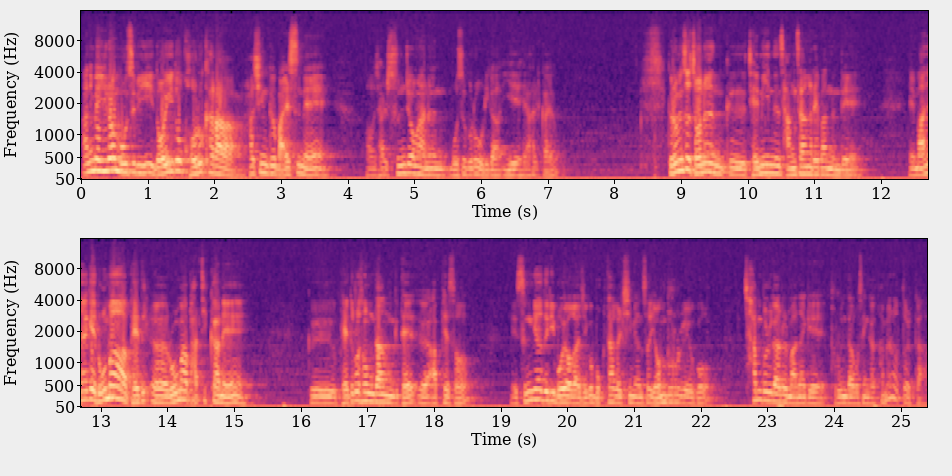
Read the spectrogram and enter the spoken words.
아니면 이런 모습이 너희도 거룩하라 하신 그 말씀에 어, 잘 순종하는 모습으로 우리가 이해해야 할까요? 그러면서 저는 그 재미있는 상상을 해봤는데 예, 만약에 로마 베드, 어, 로마 바티칸에 그 베드로 성당 대, 어, 앞에서 승려들이 모여가지고 목탁을 치면서 연부를 외우고 참불가를 만약에 부른다고 생각하면 어떨까?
